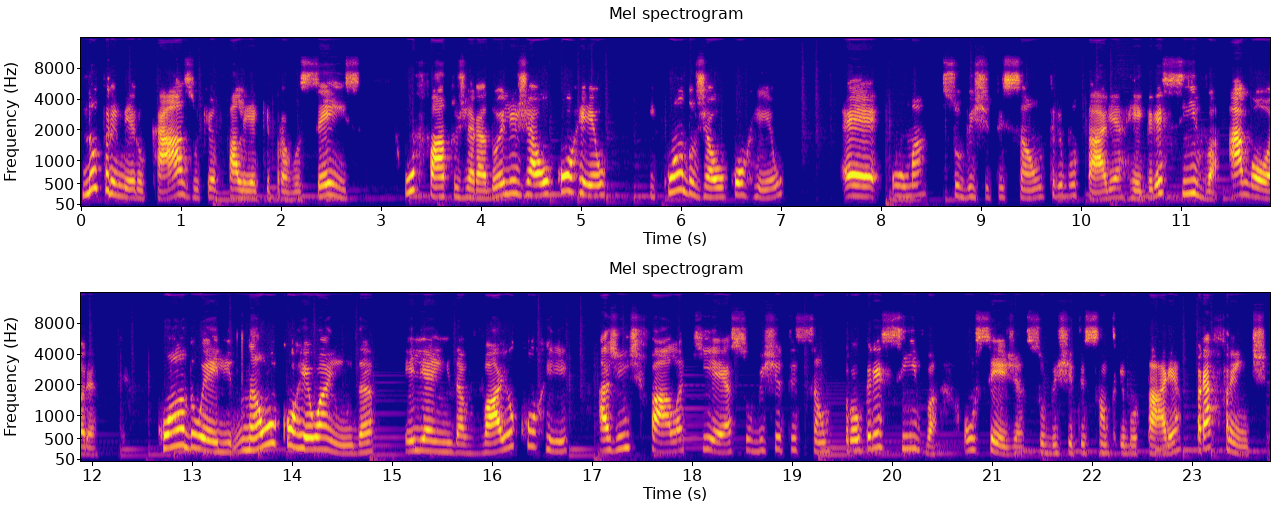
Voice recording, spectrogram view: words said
No primeiro caso que eu falei aqui para vocês, o fato gerador ele já ocorreu e quando já ocorreu é uma substituição tributária regressiva. Agora, quando ele não ocorreu ainda, ele ainda vai ocorrer, a gente fala que é a substituição progressiva, ou seja, substituição tributária para frente.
